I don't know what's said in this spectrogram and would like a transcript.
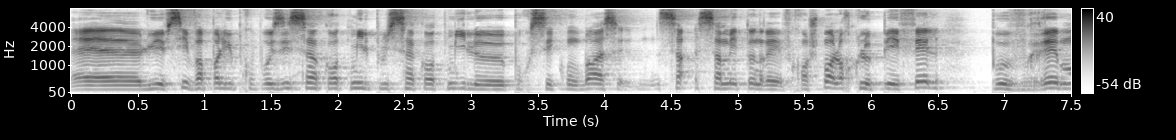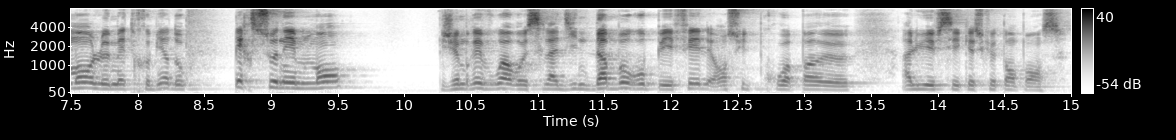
euh, L'UFC va pas lui proposer 50 000 plus 50 000 euh, pour ses combats. Ça, ça m'étonnerait, franchement, alors que le PFL peut vraiment le mettre bien. Donc, personnellement, j'aimerais voir euh, Sladin d'abord au PFL et ensuite, pourquoi pas à l'UFC. Qu'est-ce que tu en penses?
